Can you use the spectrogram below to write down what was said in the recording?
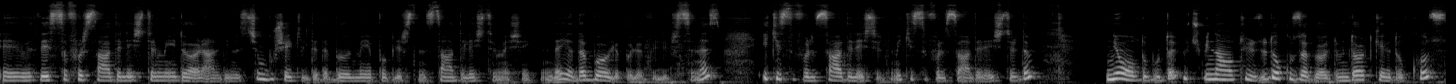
E, ve sıfır sadeleştirmeyi de öğrendiğimiz için bu şekilde de bölme yapabilirsiniz. Sadeleştirme şeklinde ya da böyle bölebilirsiniz. 2 sıfırı sadeleştirdim. 2 sıfırı sadeleştirdim. Ne oldu burada? 3600'ü 9'a böldüm. 4 kere 9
